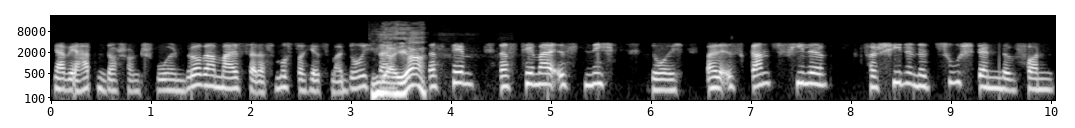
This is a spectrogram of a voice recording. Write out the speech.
ja, wir hatten doch schon schwulen Bürgermeister, das muss doch jetzt mal durch sein. Ja, ja. Das, Thema, das Thema ist nicht durch, weil es ganz viele verschiedene Zustände von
